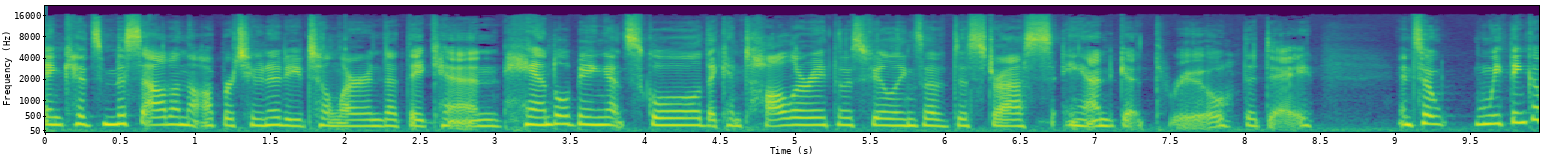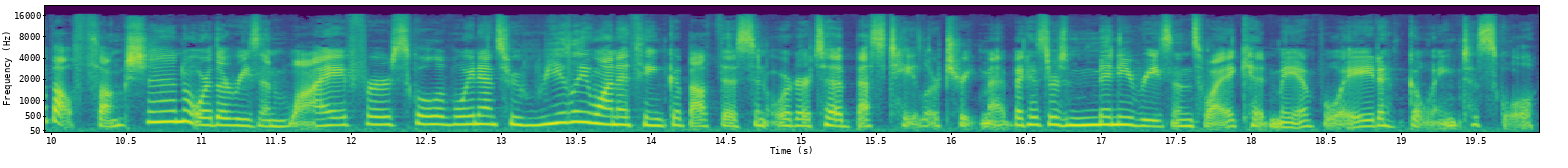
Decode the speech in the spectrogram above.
And kids miss out on the opportunity to learn that they can handle being at school, they can tolerate those feelings of distress, and get through the day. And so when we think about function or the reason why for school avoidance, we really want to think about this in order to best tailor treatment because there's many reasons why a kid may avoid going to school.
